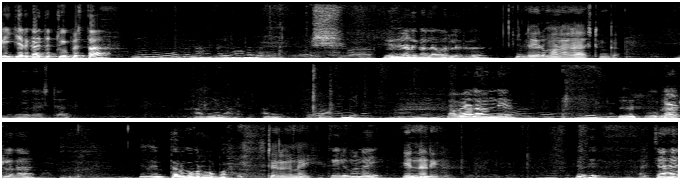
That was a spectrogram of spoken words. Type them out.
క్లియర్గా అయితే చూపిస్తా. ఏది వెనకాల ఎవరు లేరు? లేరు మన లాస్ట్ ఇంకా. మనమే లాస్టా? బాబా ఎలా ఉంది? ఊపి రావట్లేదా తెలుగు బుర్రలు తెలుగునాయి తెలుగు ఉన్నాయి ఎన్నడి? అచ్చా హై?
